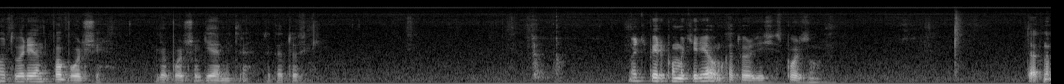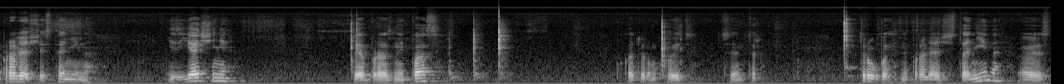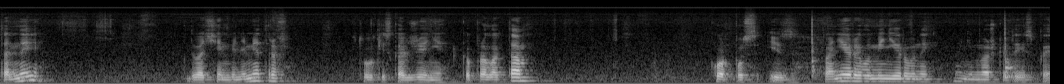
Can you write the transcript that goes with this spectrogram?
вот вариант побольше, для большего диаметра заготовки. Ну теперь по материалам, которые здесь использовал. Так, направляющая станина из ясеня, Т-образный паз, по которому ходит центр. Трубы направляющие станина, э, стальные, 27 мм, втулки скольжения, капролактам, корпус из фанеры ламинированный, ну, немножко ДСП.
